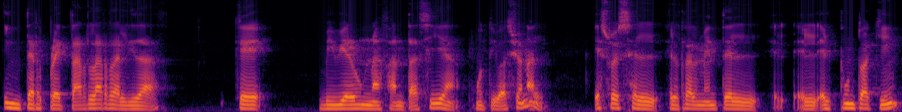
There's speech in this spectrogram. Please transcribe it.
interpretar la realidad que vivir una fantasía motivacional. Eso es el, realmente el, punto aquí.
